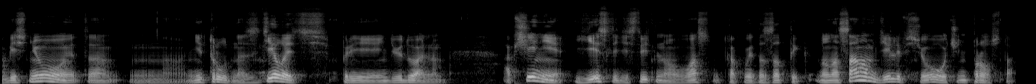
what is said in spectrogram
объясню, это нетрудно сделать при индивидуальном общении, если действительно у вас какой-то затык. Но на самом деле все очень просто.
